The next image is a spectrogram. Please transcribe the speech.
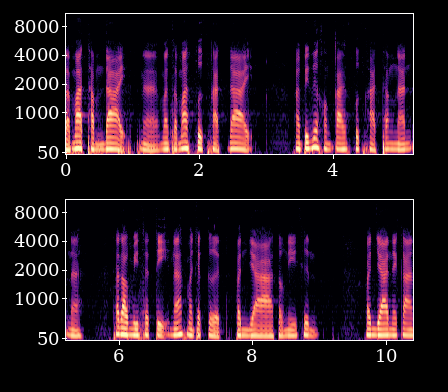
สามารถทำได้นะมันสามารถฝึกหัดได้ มันเป็นเรื่องของการฝึกหัดทั้งนั้นนะ ถ้าเรามีสตินะ มันจะเกิดปัญญาตรงนี้ขึ้น ปัญญาในการ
